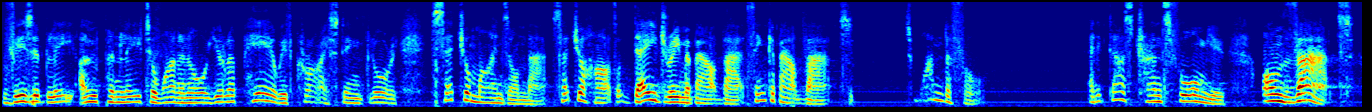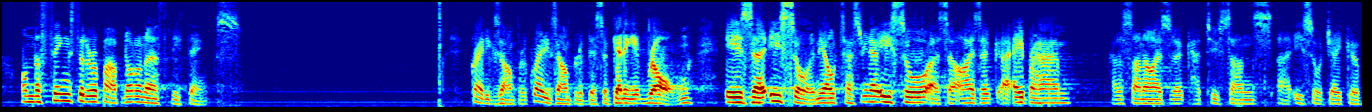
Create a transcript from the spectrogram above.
visibly, openly to one and all. You'll appear with Christ in glory. Set your minds on that. Set your hearts, daydream about that. Think about that. It's wonderful. And it does transform you on that, on the things that are above, not on earthly things. Great example, great example of this, of getting it wrong, is uh, Esau in the Old Testament. You know Esau, uh, so Isaac, uh, Abraham had a son Isaac, had two sons, uh, Esau, Jacob.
